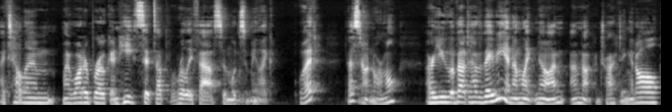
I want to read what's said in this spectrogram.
I tell him my water broke and he sits up really fast and looks at me like, "What? That's not normal. Are you about to have a baby?" And I'm like, "No, I'm I'm not contracting at all."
